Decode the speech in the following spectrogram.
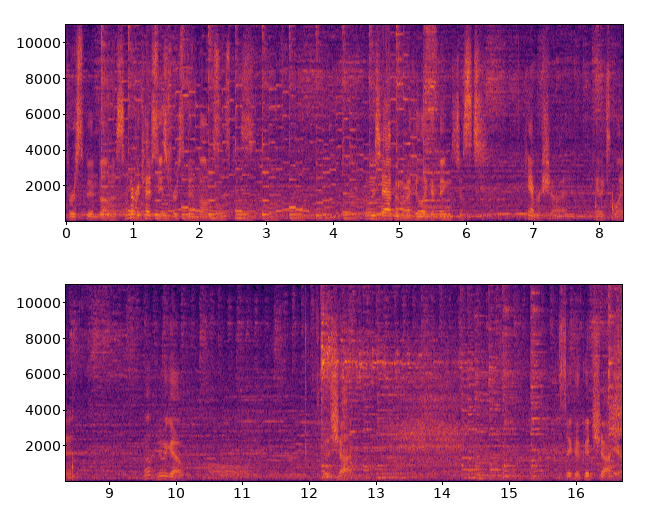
First spin bonus. I never catch these first spin bonuses because they always happen when I feel like the thing's just camera shy. Can't explain it. Oh, here we go. Let's get a shot. Let's take a good shot here.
